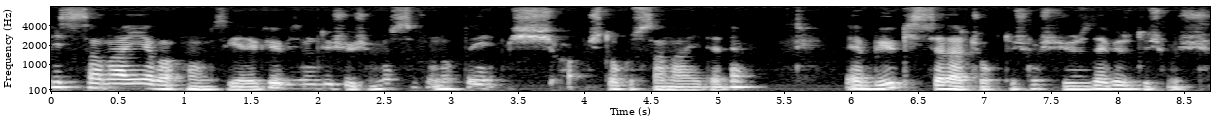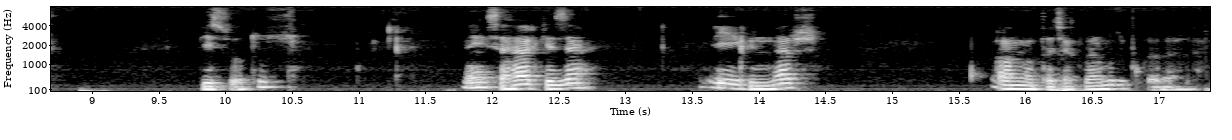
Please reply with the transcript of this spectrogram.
Biz sanayiye bakmamız gerekiyor. Bizim düşüşümüz 0.70-69 sanayide de. E, büyük hisseler çok düşmüş. %1 düşmüş. BIST 30. Neyse herkese iyi günler. Anlatacaklarımız bu kadardı.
